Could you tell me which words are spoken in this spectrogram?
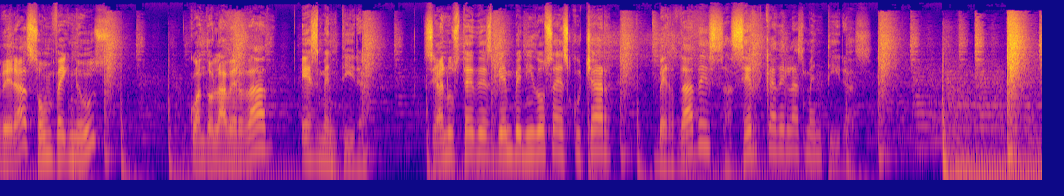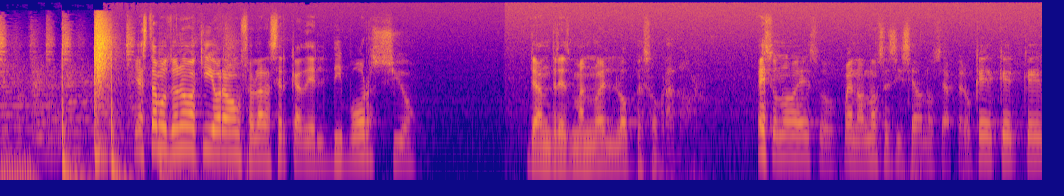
veras son fake news? Cuando la verdad es mentira. Sean ustedes bienvenidos a escuchar verdades acerca de las mentiras. Ya estamos de nuevo aquí, ahora vamos a hablar acerca del divorcio de Andrés Manuel López Obrador. Eso no es, bueno, no sé si sea o no sea, pero ¿qué, qué, qué,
